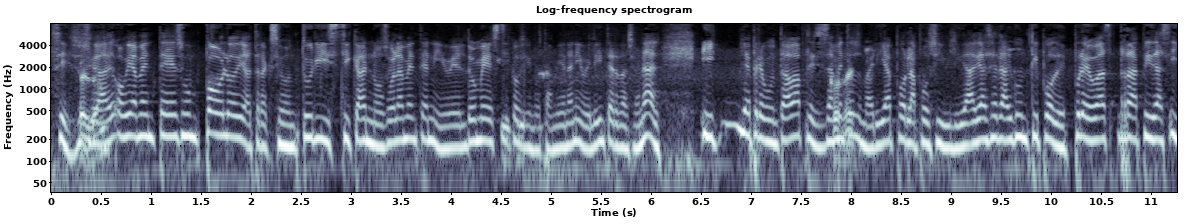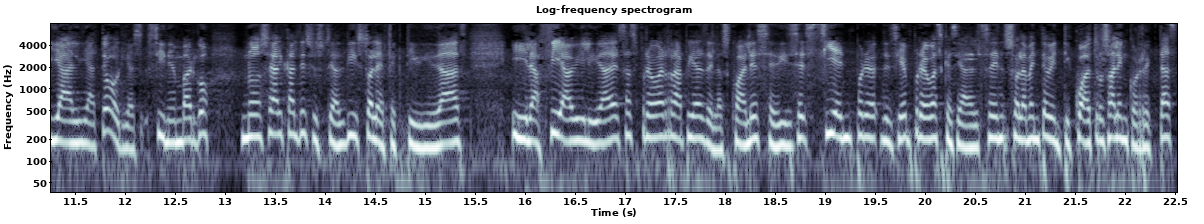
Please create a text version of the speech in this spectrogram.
Sí, su ciudad obviamente es un polo de atracción turística, no solamente a nivel doméstico, sino también a nivel internacional. Y le preguntaba precisamente a María por la posibilidad de hacer algún tipo de pruebas rápidas y aleatorias. Sin embargo, no sé, alcalde, si usted ha visto la efectividad y la fiabilidad de esas pruebas rápidas, de las cuales se dice 100, de 100 pruebas que se hacen, solamente 24 salen correctas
